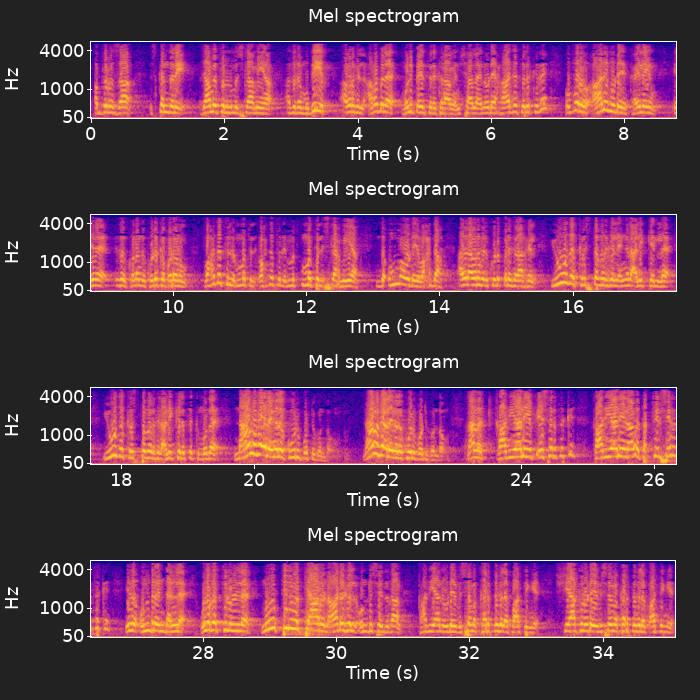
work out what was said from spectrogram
அப்துல் ரசாக் இஸ்கந்தரி ஜாமத்துல் இஸ்லாமியா அதோட முதீர் அவர்கள் அரபுல மொழிபெயர்த்திருக்கிறாங்க இன்ஷால்லா என்னுடைய ஹாஜத் இருக்குது. ஒவ்வொரு ஆலிமுடைய கையிலையும் இது இது கொண்டு கொடுக்கப்படணும். வஹதத்துல் உம்மத்தில் வஹதத்தில் உம்மத்தில் இஸ்லாமியா இந்த உம்மாவுடைய வஹதா அதில் அவர்கள் கொடுப்படுகிறார்கள் யூத கிறிஸ்தவர்கள் எங்களை அழிக்கல யூத கிறிஸ்தவர்கள் அழிக்கிறதுக்கு முத நாங்க தான் எங்களை கூறு போட்டுக் கொண்டோம். நாங்க தான் எங்களை கூறு போட்டுக் கொண்டோம். நாங்க காதியானிய பேசுறதுக்கு காதியானிய நாங்க தக்சீர் செய்யறதுக்கு இது ஒன்றெண்டு அல்ல உலகத்தில் உள்ள நூத்தி இருபத்தி ஆறு நாடுகள் ஒன்று செய்துதான் காதியானுடைய விஷம கருத்துக்களை பாத்தீங்க ஷியாக்களுடைய விஷம கருத்துக்களை பாத்தீங்க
